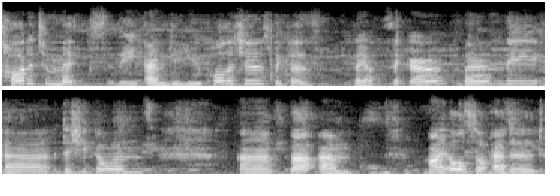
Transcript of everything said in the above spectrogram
harder to mix the MDU polishes because they are thicker than the uh, Dashica ones. Uh, but um, I also added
